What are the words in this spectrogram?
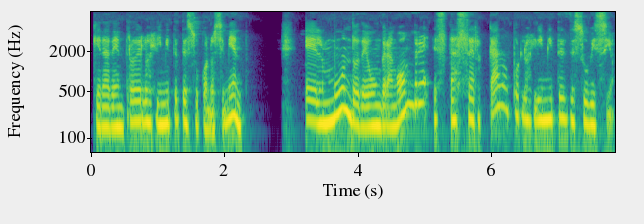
queda dentro de los límites de su conocimiento. El mundo de un gran hombre está cercado por los límites de su visión.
